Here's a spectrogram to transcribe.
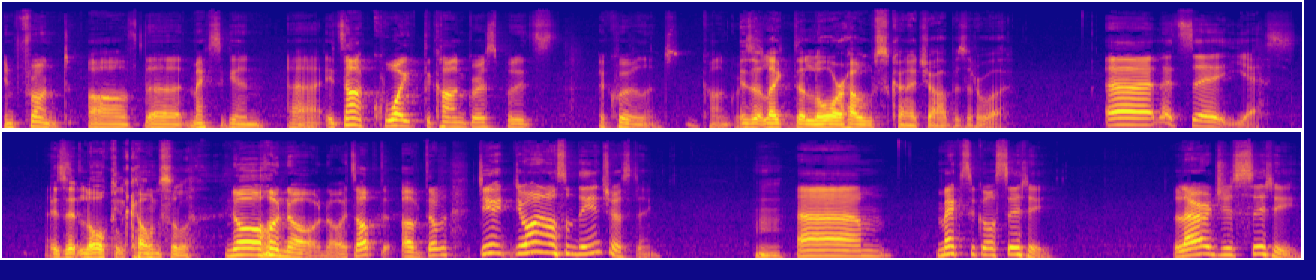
in front of the Mexican. Uh, it's not quite the Congress, but it's equivalent Congress. Is it like the lower house kind of job? Is it or what? Uh, let's say yes. Is it local council? No, no, no. It's up to, up to Do you do you want to know something interesting? Um, Mexico City, largest city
